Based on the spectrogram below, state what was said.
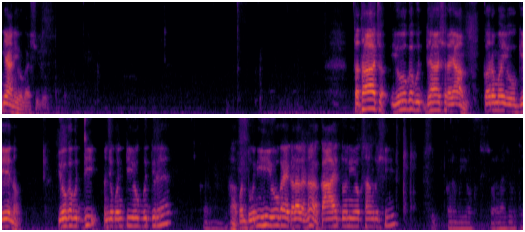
ज्ञानयोगाशी जोडतो. तथाच योगबुद्ध्याश्रयाम कर्मयोगेन. योगबुद्धी म्हणजे कोणती योग बुद्धी रे? हा. पण दोन्हीही योग आहे कळालं ना? काय आहेत दोन्ही योग सांग ऋषी? कर्मयोग स्वर्गात जोडते.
